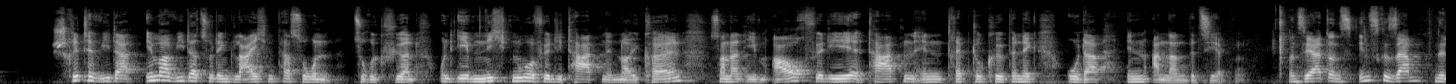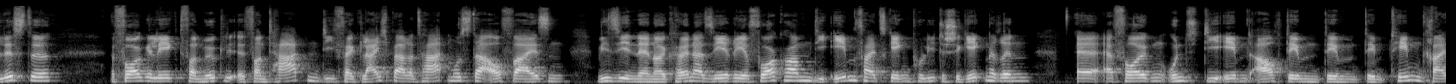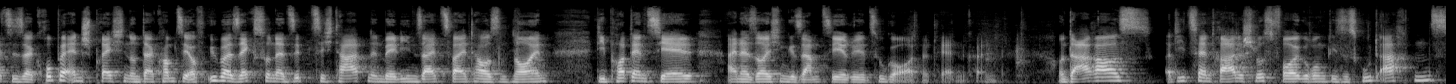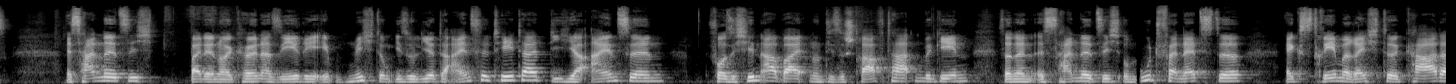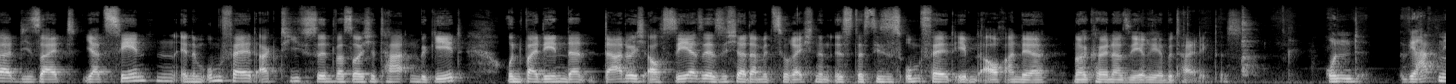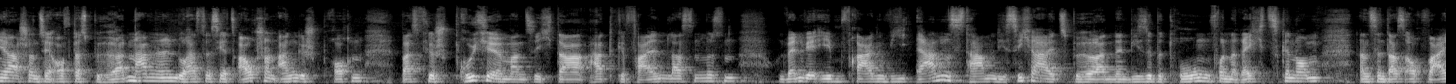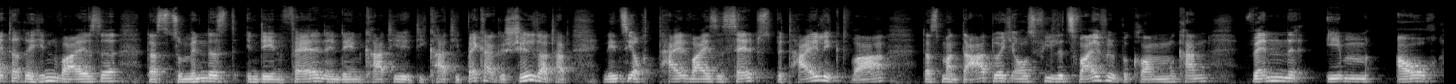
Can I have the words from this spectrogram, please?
Schritte wieder, immer wieder zu den gleichen Personen zurückführen und eben nicht nur für die Taten in Neukölln, sondern eben auch für die Taten in Treptow-Köpenick oder in anderen Bezirken. Und sie hat uns insgesamt eine Liste vorgelegt von, möglich von Taten, die vergleichbare Tatmuster aufweisen, wie sie in der Neuköllner Serie vorkommen, die ebenfalls gegen politische Gegnerinnen äh, erfolgen und die eben auch dem, dem, dem Themenkreis dieser Gruppe entsprechen. Und da kommt sie auf über 670 Taten in Berlin seit 2009, die potenziell einer solchen Gesamtserie zugeordnet werden können. Und daraus die zentrale Schlussfolgerung dieses Gutachtens. Es handelt sich bei der Neuköllner Serie eben nicht um isolierte Einzeltäter, die hier einzeln vor sich hinarbeiten und diese Straftaten begehen, sondern es handelt sich um gut vernetzte, extreme rechte Kader, die seit Jahrzehnten in einem Umfeld aktiv sind, was solche Taten begeht und bei denen dann dadurch auch sehr, sehr sicher damit zu rechnen ist, dass dieses Umfeld eben auch an der Neuköllner Serie beteiligt ist. Und wir hatten ja schon sehr oft das Behördenhandeln. Du hast es jetzt auch schon angesprochen, was für Sprüche man sich da hat gefallen lassen müssen. Und wenn wir eben fragen, wie ernst haben die Sicherheitsbehörden denn diese Bedrohung von rechts genommen, dann sind das auch weitere Hinweise, dass zumindest in den Fällen, in denen Kati, die Kati Becker geschildert hat, in denen sie auch teilweise selbst beteiligt war, dass man da durchaus viele Zweifel bekommen kann, wenn eben auch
